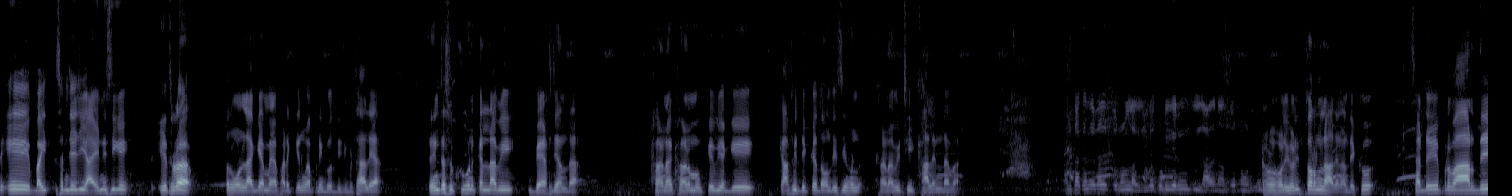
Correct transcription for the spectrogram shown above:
ਤੇ ਇਹ ਬਾਈ ਸੰਜੇ ਜੀ ਆਏ ਨਹੀਂ ਸੀਗੇ। ਤੇ ਇਹ ਥੋੜਾ ਰੋਣ ਲੱਗ ਗਿਆ। ਮੈਂ ਫੜ ਕੇ ਇਹਨੂੰ ਆਪਣੀ ਗੋਦੀ 'ਚ ਬਿਠਾ ਲਿਆ। ਤੇ ਨਹੀਂ ਤਾਂ ਸੁੱਖੂ ਹੁਣ ਕੱਲਾ ਵੀ ਬੈਠ ਜਾਂਦਾ। ਖਾਣਾ ਖਾਣ ਮੌਕੇ ਵੀ ਅੱਗੇ ਕਾਫੀ ਦਿੱਕਤ ਆਉਂਦੀ ਸੀ ਹੁਣ ਖਾਣਾ ਵੀ ਠੀਕ ਖਾ ਲੈਂਦਾ ਵਾ। ਹੁਣ ਤਾਂ ਕਹਿੰਦੇ ਬਾਅਦ ਤੁਰਨ ਲੱਗ ਜੂਗਾ ਥੋੜੀ ਦੇਰ ਨੂੰ ਲਾ ਦੇਣਾ ਅੰਦਰ ਹੌਲੀ ਹੌਲੀ ਹੁਣ ਹੌਲੀ ਹੌਲੀ ਤੁਰਨ ਲਾ ਦੇਣਾ। ਦੇਖੋ ਸਾਡੇ ਪਰਿਵਾਰ ਦੇ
